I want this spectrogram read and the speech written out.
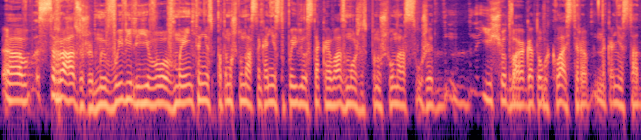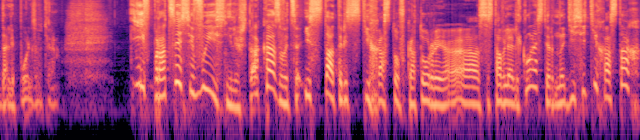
сразу же мы вывели его в maintenance, потому что у нас наконец-то появилась такая возможность, потому что у нас уже еще два готовых кластера наконец-то отдали пользователям. И в процессе выяснили, что, оказывается, из 130 хостов, которые э, составляли кластер, на 10 хостах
